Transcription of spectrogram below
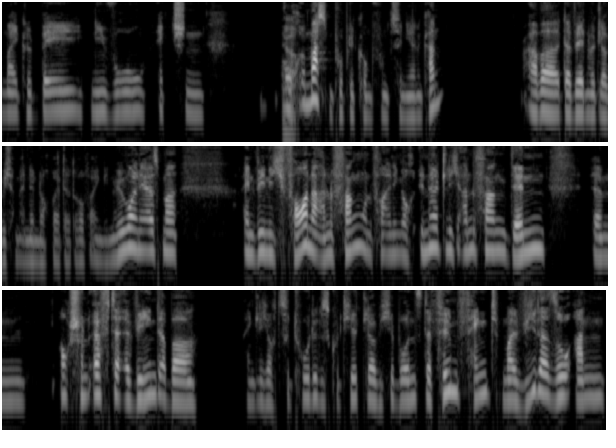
Michael Bay-Niveau, Action auch Ja. im Massenpublikum funktionieren kann. Aber da werden wir, glaube ich, am Ende noch weiter drauf eingehen. Wir wollen ja erstmal ein wenig vorne anfangen und vor allen Dingen auch inhaltlich anfangen, denn ähm, auch schon öfter erwähnt, aber eigentlich auch zu Tode diskutiert, glaube ich, hier bei uns. Der Film fängt mal wieder so an,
